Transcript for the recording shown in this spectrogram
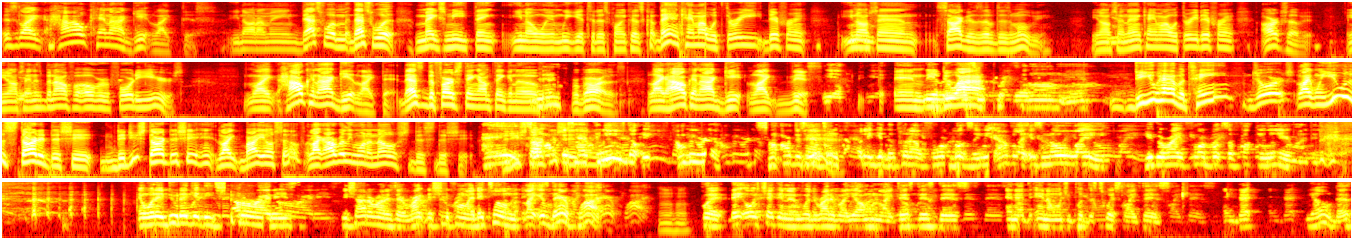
it's like how can I get like this? You know what I mean? That's what that's what makes me think. You know, when we get to this point, because they came out with three different, you know, what I'm saying sagas of this movie. You know, what I'm saying they came out with three different arcs of it. You know, what I'm saying it's been out for over forty years. Like, how can I get like that? That's the first thing I'm thinking of, mm-hmm. regardless. Like, how can I get like this? Yeah. And do I? Do you have a team, George? Like when you was started this shit, did you start this shit in, like by yourself? Like I really want to know this this shit. Hey, did you start some artists have teams though. I'm gonna be real. Some artists have teams. That's why they get to put out four books a year. I'm like, it's no way you can write four books a fucking year, my dude. and what they do, they get these shadow writers, these shadow writers that write the shit for them. Like they tell them, like it's their plot. Mm-hmm. But they always check in with the writer, like, yo, I want like this, this, this, and at the end, I want you to put this twist like this, and that. Yo, that's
